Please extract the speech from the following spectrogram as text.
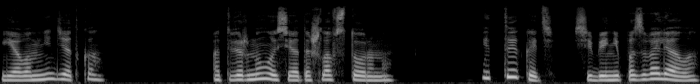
«Я вам не детка». Отвернулась и отошла в сторону. И тыкать себе не позволяла.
